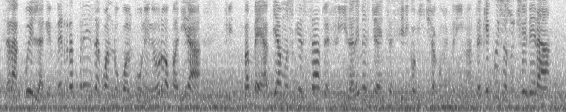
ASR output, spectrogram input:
sarà quella che verrà presa quando qualcuno in Europa dirà vabbè abbiamo scherzato, è finita l'emergenza e si ricomincia come prima, perché questo succederà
